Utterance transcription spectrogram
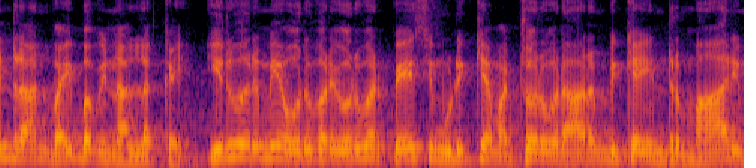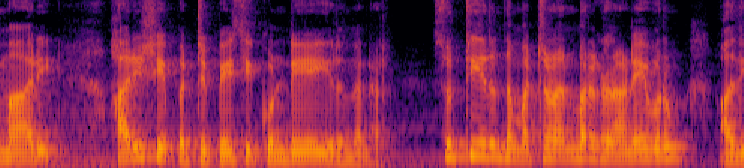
என்றான் வைபவின் அல்லக்கை. இருவருமே ஒருவரை ஒருவர் பேசி முடிக்க மற்றொருவர் ஆரம்பிக்க என்று மாறி மாறி ஹரிஷை பற்றி பேசிக்கொண்டே இருந்தனர். சுற்றியிருந்த மற்ற நண்பர்கள் அனைவரும் அது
